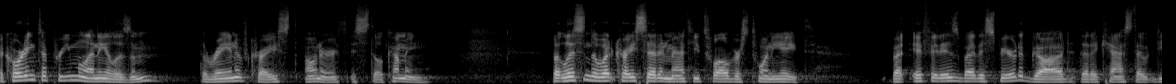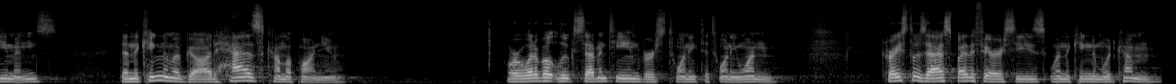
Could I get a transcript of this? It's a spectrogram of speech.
According to premillennialism, the reign of Christ on earth is still coming. But listen to what Christ said in Matthew 12, verse 28. But if it is by the Spirit of God that I cast out demons, then the kingdom of God has come upon you. Or what about Luke 17, verse 20 to 21? Christ was asked by the Pharisees when the kingdom would come.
